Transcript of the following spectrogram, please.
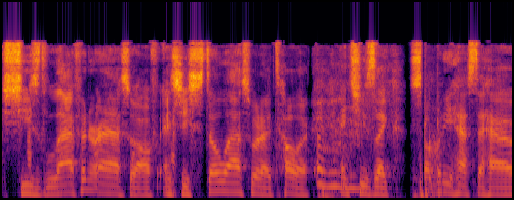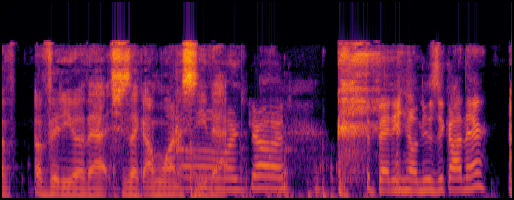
she's laughing her ass off, and she still laughs when I tell her. And she's like, "Somebody has to have a video of that." She's like, "I want to see that. Oh my god! The Benny Hill music on there.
